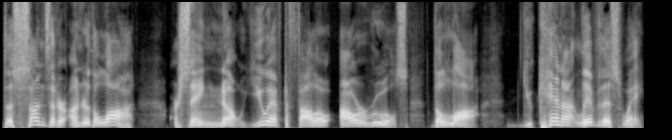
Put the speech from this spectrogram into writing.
The sons that are under the law are saying, no, you have to follow our rules, the law. You cannot live this way.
